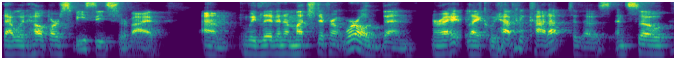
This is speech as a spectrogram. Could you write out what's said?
that would help our species survive. Um, we live in a much different world then, right? Like we haven't caught up to those. And so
